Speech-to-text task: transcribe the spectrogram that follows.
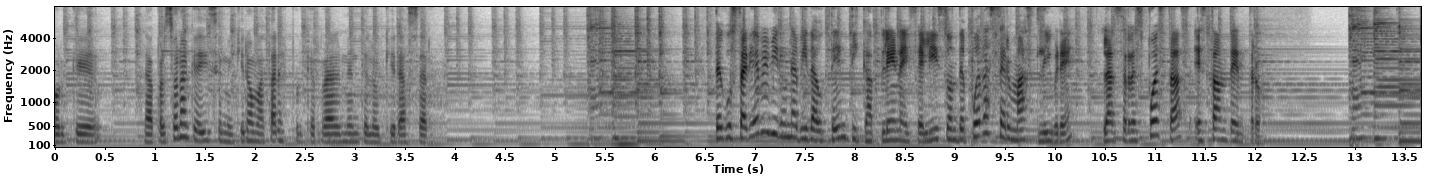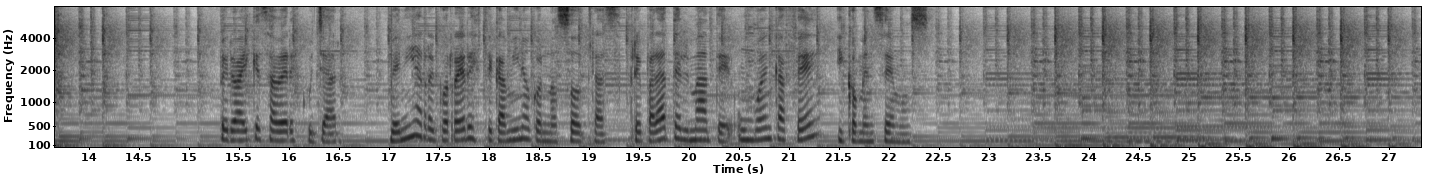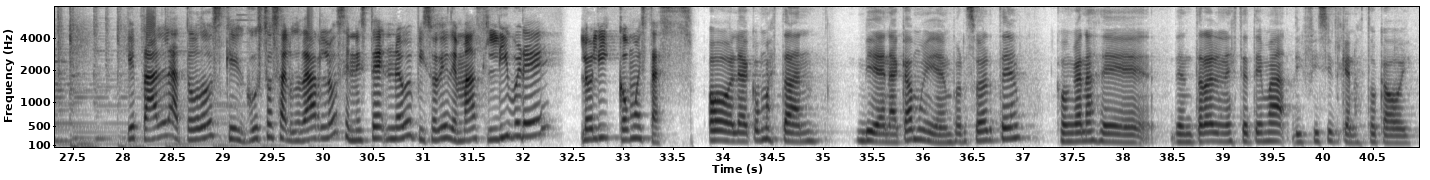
porque la persona que dice me quiero matar es porque realmente lo quiere hacer. ¿Te gustaría vivir una vida auténtica, plena y feliz donde puedas ser más libre? Las respuestas están dentro. Pero hay que saber escuchar. Vení a recorrer este camino con nosotras. Prepárate el mate, un buen café y comencemos. ¿Qué tal a todos? Qué gusto saludarlos en este nuevo episodio de Más Libre. Loli, ¿cómo estás? Hola, ¿cómo están? Bien, acá muy bien, por suerte, con ganas de, entrar en este tema difícil que nos toca hoy.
